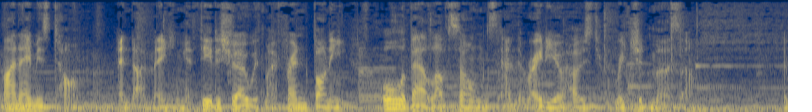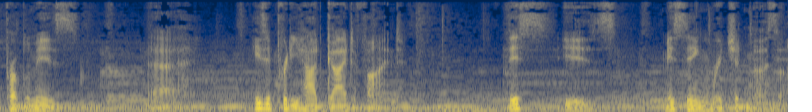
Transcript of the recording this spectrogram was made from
My name is Tom, and I'm making a theatre show with my friend Bonnie, all about love songs and the radio host Richard Mercer. The problem is, uh, he's a pretty hard guy to find. This is Missing Richard Mercer.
